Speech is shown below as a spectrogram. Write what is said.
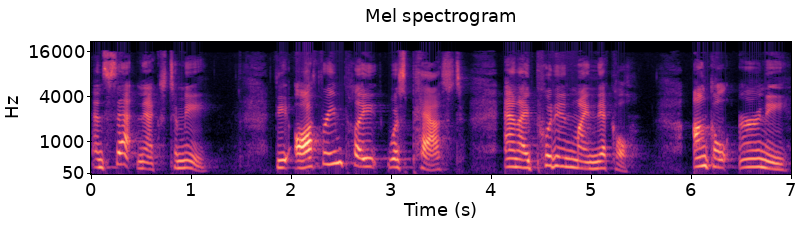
and sat next to me. The offering plate was passed, and I put in my nickel. Uncle Ernie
